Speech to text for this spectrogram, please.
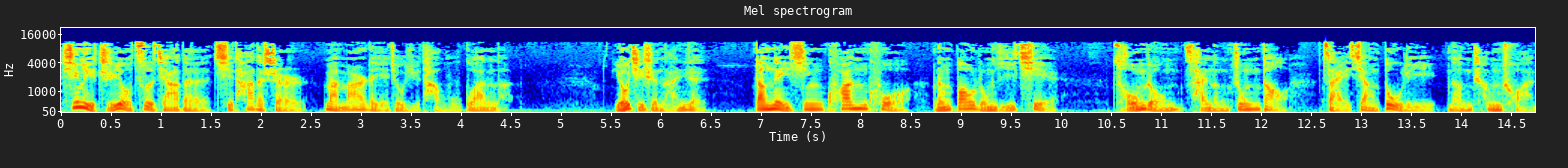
心里只有自家的，其他的事儿慢慢的也就与他无关了。尤其是男人，当内心宽阔，能包容一切，从容才能中道。宰相肚里能撑船，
